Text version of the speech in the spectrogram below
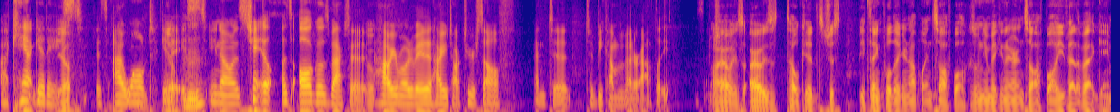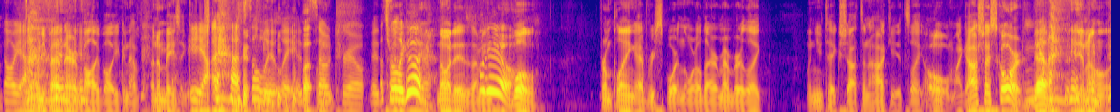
I can't get aced. It's I won't get Yep. aced. Mm-hmm. You know, it's cha- it, it's all goes back to Yep. how you're motivated, how you talk to yourself, and to to become a better athlete. I always I always tell kids just be thankful that you're not playing softball because when you make an error in softball, you've had a bad game. Oh yeah. when you've had an error in volleyball, you can have an amazing game. yeah, absolutely. It's so like, true. It's That's so really good. true. No, it is. I Look mean, well, from playing every sport in the world, I remember like when you take shots in hockey, it's like, oh my gosh, I scored. Yeah. you know,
